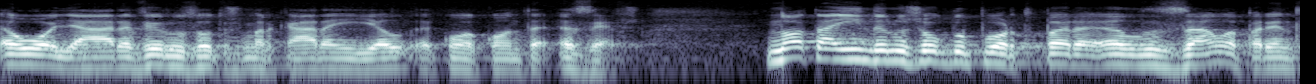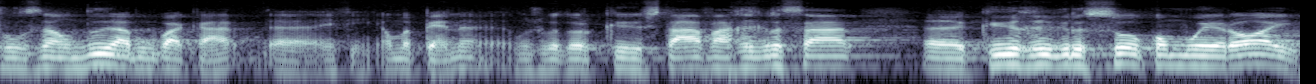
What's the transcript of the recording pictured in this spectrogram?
a olhar, a ver os outros marcarem e ele com a conta a zeros. Nota ainda no jogo do Porto para a lesão, aparente lesão de Abubacar. Uh, enfim, é uma pena. Um jogador que estava a regressar, que regressou como herói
